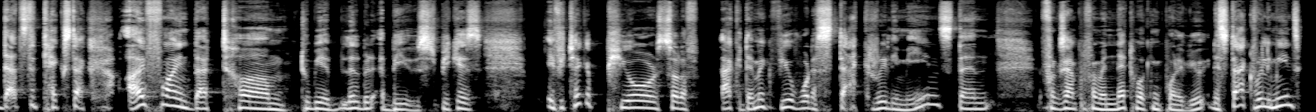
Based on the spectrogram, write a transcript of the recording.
that's the tech stack. I find that term to be a little bit abused because if you take a pure sort of academic view of what a stack really means, then, for example, from a networking point of view, the stack really means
